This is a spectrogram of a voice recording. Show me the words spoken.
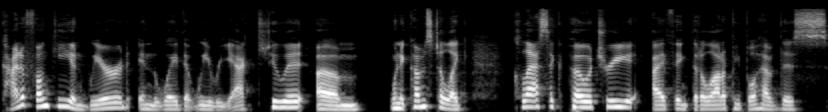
kind of funky and weird in the way that we react to it. Um, when it comes to like classic poetry, I think that a lot of people have this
